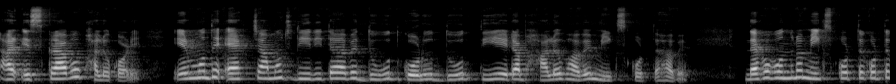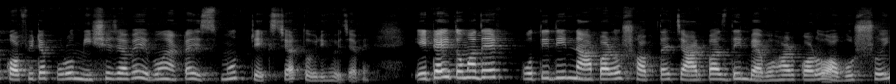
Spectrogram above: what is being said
আর স্ক্রাবও ভালো করে। এর মধ্যে এক চামচ দিয়ে দিতে হবে দুধ, গরুর দুধ দিয়ে এটা ভালোভাবে মিক্স করতে হবে। দেখো বন্ধুরা মিক্স করতে করতে কফিটা পুরো মিশে যাবে এবং একটা স্মুথ টেক্সচার তৈরি হয়ে যাবে। এটাই তোমাদের প্রতিদিন না পারো, সপ্তাহে চার পাঁচ দিন ব্যবহার করো অবশ্যই।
